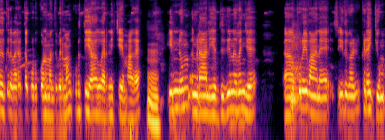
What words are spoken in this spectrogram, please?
கேட்கிற வரத்தை கொடுக்கணும். அந்த பெருமான் கொடுத்தி ஆகுவார் நிச்சயமாக. இன்னும் எங்களோட ஆலயத்துக்கு நிறைஞ்ச குறைவான இதுகள் கிடைக்கும்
